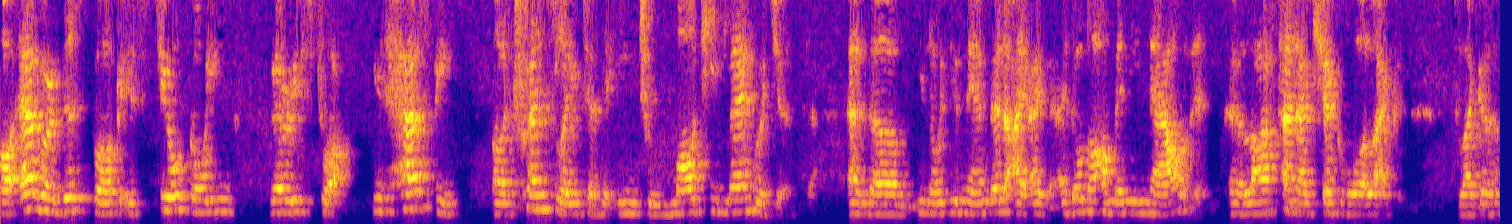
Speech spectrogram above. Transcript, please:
However, this book is still going very strong. It has been uh, translated into multi languages. And, um, you know, you name it, I, I, I don't know how many now. Uh, last time I checked were like, it's like uh,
